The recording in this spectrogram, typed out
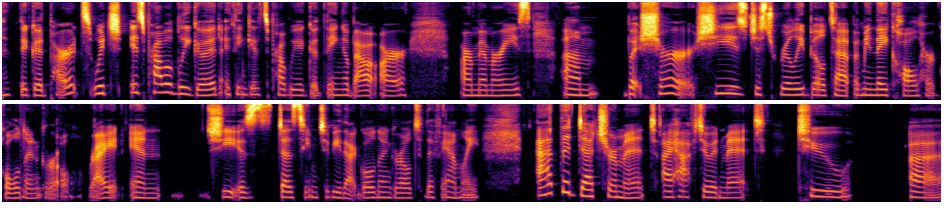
the good parts, which is probably good. I think it's probably a good thing about our our memories. Um, but sure, she's just really built up. I mean, they call her Golden Girl, right? And she is does seem to be that golden girl to the family, at the detriment, I have to admit, to uh,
